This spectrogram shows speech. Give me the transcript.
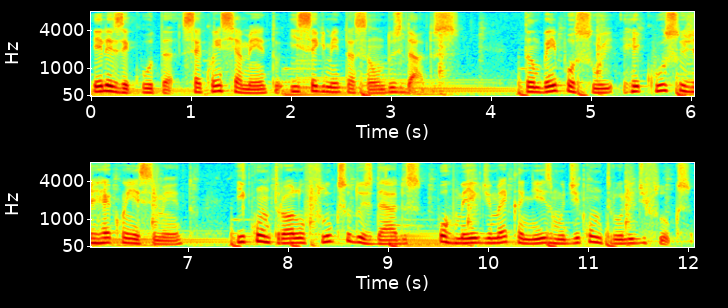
Ele executa sequenciamento e segmentação dos dados. Também possui recursos de reconhecimento e controla o fluxo dos dados por meio de mecanismo de controle de fluxo.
